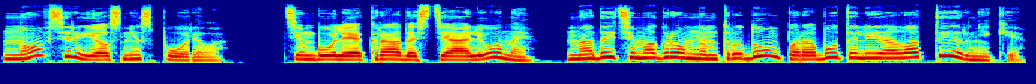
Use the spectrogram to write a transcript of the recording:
но всерьез не спорила. Тем более к радости Алены над этим огромным трудом поработали и алатырники,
